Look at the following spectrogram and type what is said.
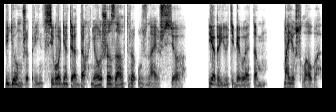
Идем же, принц, сегодня ты отдохнешь, а завтра узнаешь все. Я даю тебе в этом мое слово.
